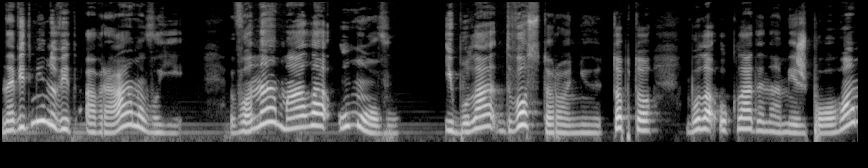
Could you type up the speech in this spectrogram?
На відміну від Авраамової, вона мала умову і була двосторонньою, тобто була укладена між Богом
